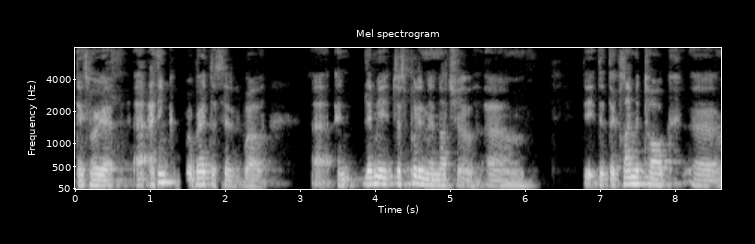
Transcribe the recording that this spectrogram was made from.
thanks, Maria. I think Roberta said it well. Uh, and let me just put in a nutshell um, the, the, the, climate talk uh,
